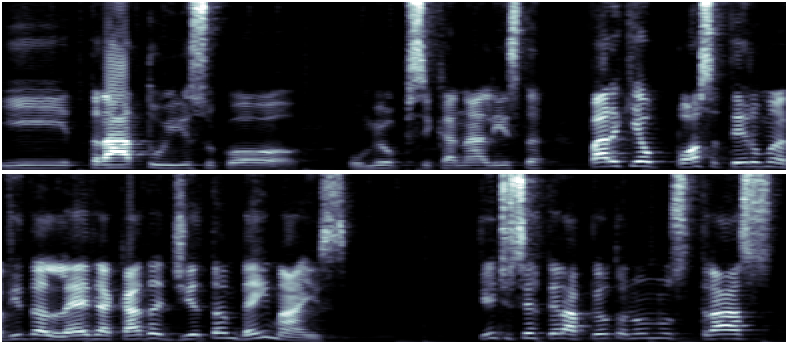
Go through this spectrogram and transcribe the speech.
e trato isso com o meu psicanalista para que eu possa ter uma vida leve a cada dia também mais. Gente, ser terapeuta não nos traz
